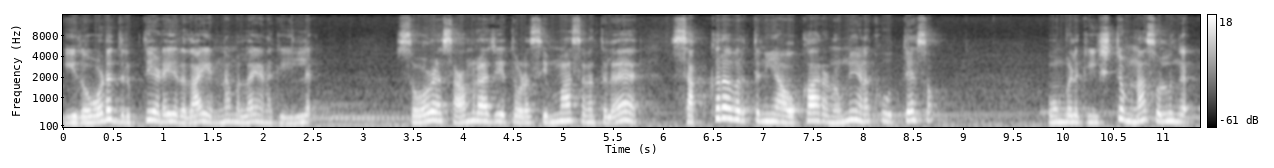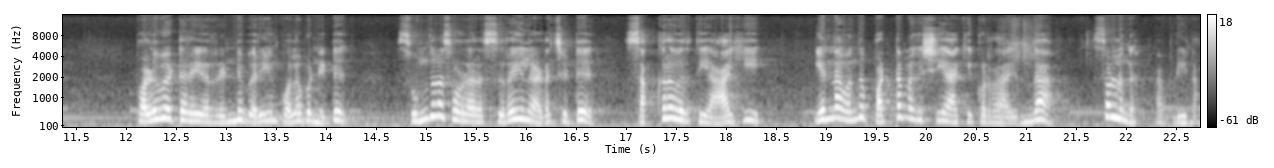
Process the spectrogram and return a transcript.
இதோட திருப்தி அடைகிறதா எண்ணமெல்லாம் எனக்கு இல்லை. சோழ சாம்ராஜ்யத்தோட சிம்மாசனத்தில் சக்கரவர்த்தினியாக உட்காரணும்னு எனக்கு உத்தேசம். உங்களுக்கு இஷ்டம்னா சொல்லுங்க. பழுவேட்டரையர் ரெண்டு பேரையும் கொலை பண்ணிட்டு சுந்தர சோழரை சிறையில் அடைச்சிட்டு சக்கரவர்த்தி ஆகி என்னை வந்து பட்ட மகிழ்ச்சியை ஆக்கி கொடுறா இருந்தா சொல்லுங்க அப்படின்னா.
